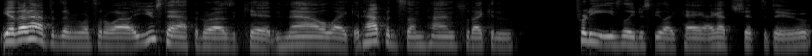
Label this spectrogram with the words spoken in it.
Yeah, that happens every once in a while. It used to happen when I was a kid. Now, like, it happens sometimes, but I can pretty easily just be like, hey, I got shit to do.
